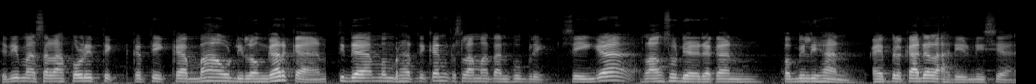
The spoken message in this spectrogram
Jadi masalah politik ketika mau dilonggarkan tidak memperhatikan keselamatan publik. Sehingga langsung diadakan pemilihan kayak pilkada lah di Indonesia.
